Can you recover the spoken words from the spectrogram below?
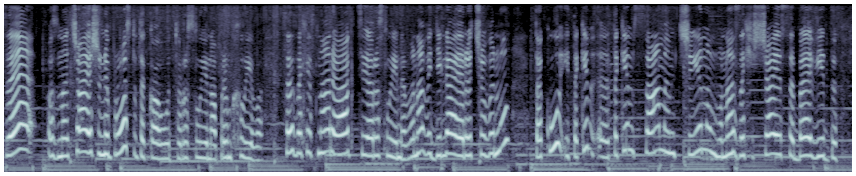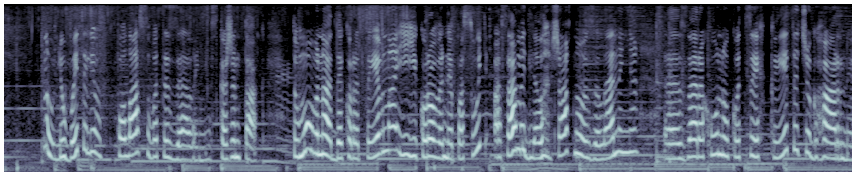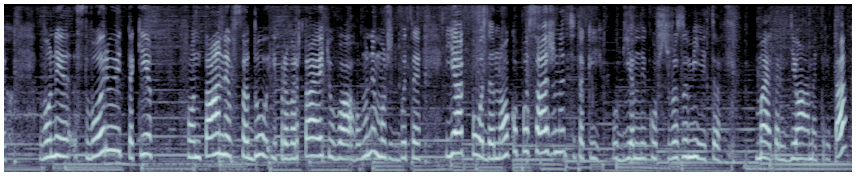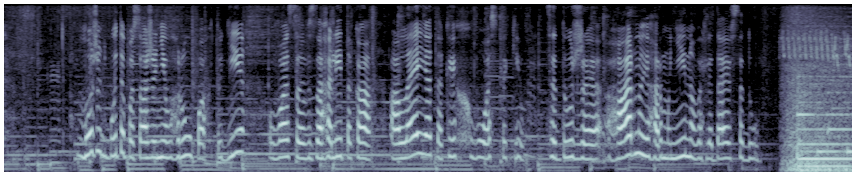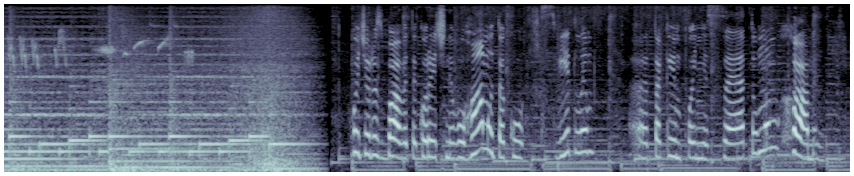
Це означає, що не просто така от рослина примхлива, це захисна реакція рослини. Вона виділяє речовину таку і таким, е, таким самим чином вона захищає себе від ну, любителів поласувати зеленню, скажімо так. Тому вона декоративна, її корови не пасуть, а саме для ландшафтного озеленення е, за рахунок оцих киточок гарних вони створюють такі фонтани в саду і привертають увагу. Вони можуть бути як поодиноко посаджені, це такий об'ємний куш, розумієте, метр в діаметрі, так? Можуть бути посаджені в групах. Тоді у вас взагалі така алея таких хвостиків. Це дуже гарно і гармонійно виглядає в саду. Хочу розбавити коричневу гаму таку світлим е, таким пенісетумом хамель.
